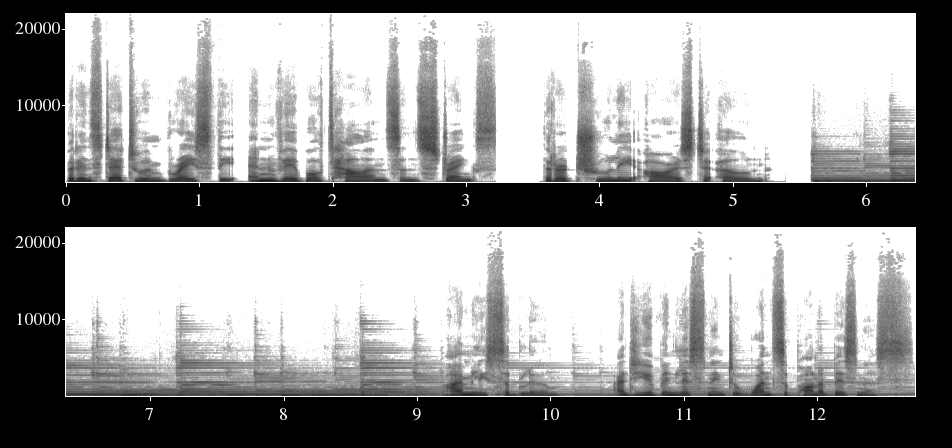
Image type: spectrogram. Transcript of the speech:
but instead to embrace the enviable talents and strengths that are truly ours to own. I'm Lisa Bloom, and you've been listening to Once Upon a Business.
